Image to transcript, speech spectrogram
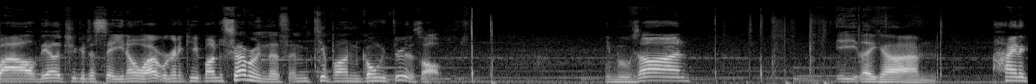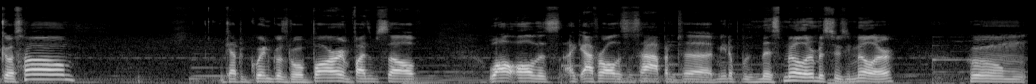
while the other two could just say, you know what, we're going to keep on discovering this and keep on going through this all. He moves on. He, like, um, Hynek goes home. Captain Quinn goes to a bar and finds himself, while all this, like, after all this has happened, to meet up with Miss Miller, Miss Susie Miller, whom,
